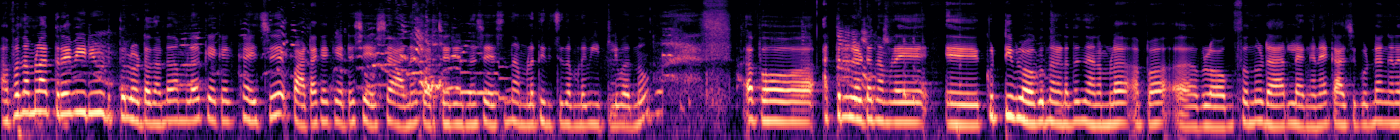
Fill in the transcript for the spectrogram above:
അപ്പോൾ നമ്മൾ അത്രയും വീഡിയോ എടുത്തുള്ളൂ കേട്ടോ അതുകൊണ്ട് നമ്മൾ കേക്കൊക്കെ കഴിച്ച് പാട്ടൊക്കെ കേട്ട ശേഷമാണ് കുറച്ച് നേരം ഇരുന്ന ശേഷം നമ്മൾ തിരിച്ച് നമ്മുടെ വീട്ടിൽ വന്നു. അപ്പോൾ അത്രയുള്ളൂ നമ്മുടെ കുട്ടി വ്ളോഗ് എന്ന് പറയുന്നത് ഞാൻ നമ്മൾ അപ്പോൾ വ്ളോഗ്സ് ഒന്നും ഇടാറില്ല. അങ്ങനെ കാശിക്കൂട്ടിന് അങ്ങനെ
